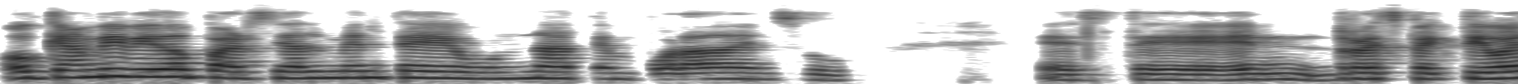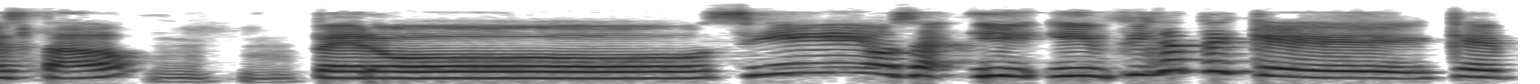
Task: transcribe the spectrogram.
o que han vivido parcialmente una temporada en su, este, en respectivo estado. Pero sí, o sea, y, y fíjate que, que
